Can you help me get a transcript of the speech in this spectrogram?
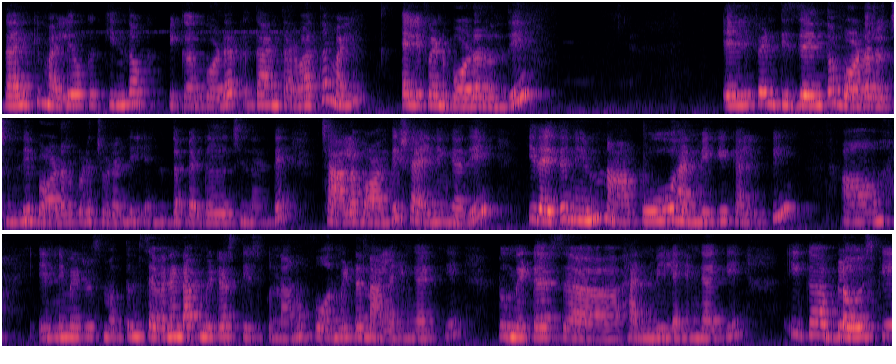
దానికి మళ్ళీ ఒక కింద ఒక పికాక్ బార్డర్ దాని తర్వాత మళ్ళీ ఎలిఫెంట్ బార్డర్ ఉంది. ఎలిఫెంట్ డిజైన్తో బార్డర్ వచ్చింది. బార్డర్ కూడా చూడండి ఎంత పెద్దది వచ్చిందంటే చాలా బాగుంది షైనింగ్ అది. ఇదైతే నేను నాకు హన్వీకి కలిపి ఎన్ని మీటర్స్ మొత్తం సెవెన్ అండ్ హాఫ్ మీటర్స్ తీసుకున్నాను. ఫోర్ మీటర్ నా లెహెంగాకి టూ మీటర్స్ హన్వీ లెహెంగాకి ఇక బ్లౌజ్కి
